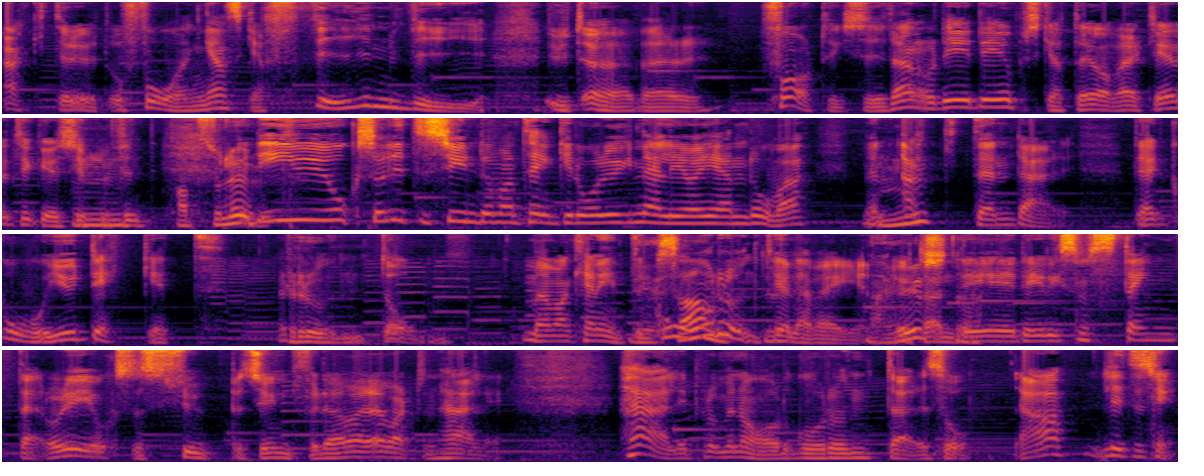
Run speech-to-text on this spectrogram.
akterut och få en ganska fin vy utöver fartygssidan och det, det uppskattar jag verkligen. Det tycker jag är superfint. Mm, absolut. Men det är ju också lite synd om man tänker då, nu gnäller jag igen då va? Men Mm. akten där, där går ju däcket runt om. Men man kan inte gå sant. runt hela vägen Nej, utan det. det. Det, är liksom stängt där och det är också supersynd för det har varit en härlig, härlig promenad gå runt där så. Ja, lite synd,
